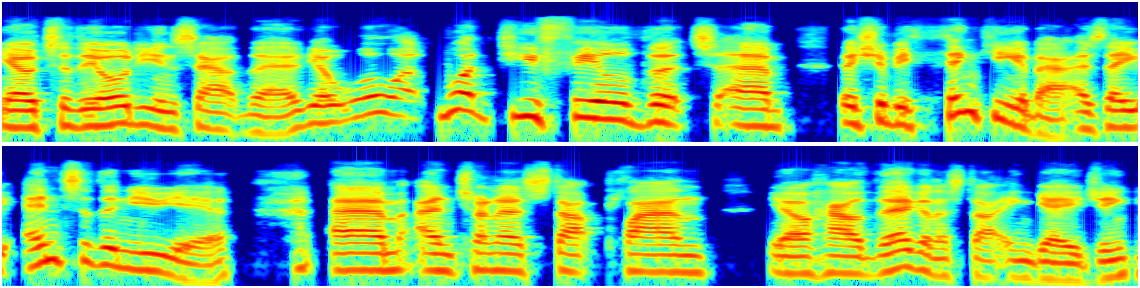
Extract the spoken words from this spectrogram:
you know, to the audience out there, you know, what what do you feel that um, they should be thinking about as they enter the new year um, and trying to start plan, you know, how they're going to start engaging?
